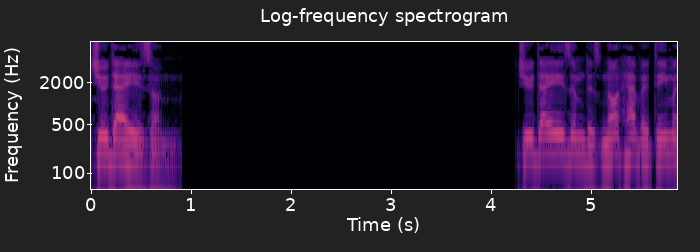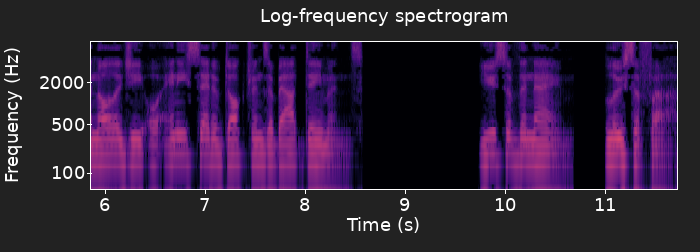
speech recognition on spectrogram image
Judaism Judaism does not have a demonology or any set of doctrines about demons. Use of the name, Lucifer,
